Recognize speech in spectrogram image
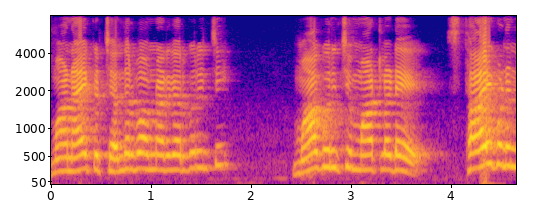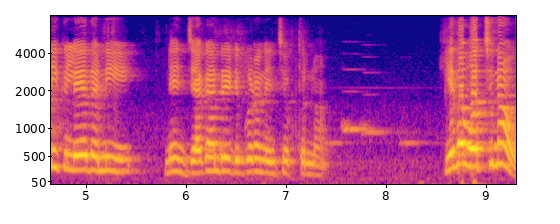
మా నాయకుడు చంద్రబాబు నాయుడు గారి గురించి మా గురించి మాట్లాడే స్థాయి కూడా నీకు లేదని నేను జగన్ రెడ్డికి కూడా నేను చెప్తున్నా. ఏదో వచ్చినావు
